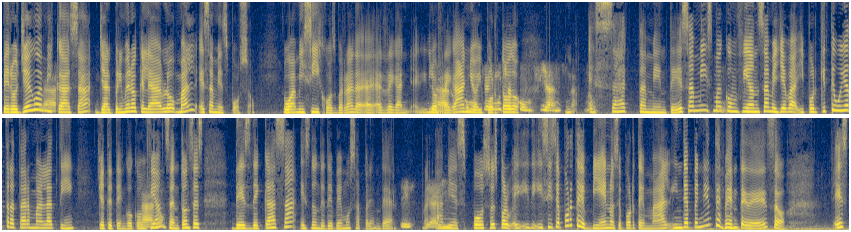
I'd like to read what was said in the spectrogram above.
Pero llego a mi casa, ya el primero que le hablo mal es a mi esposo o a mis hijos, ¿verdad? los regaño y por todo. Confianza, Exactamente, esa misma confianza me lleva, ¿y por qué te voy a tratar mal a ti que te tengo confianza. Entonces, desde casa es donde debemos aprender. a mi esposo es por y, si se porte bien o se porte mal, independientemente de eso, es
